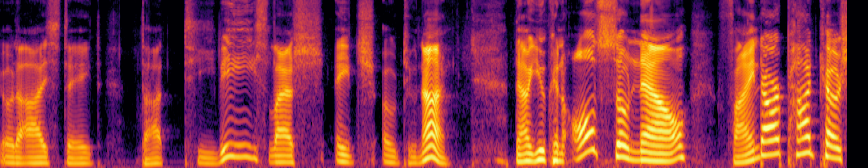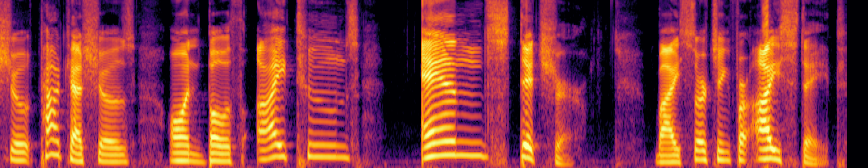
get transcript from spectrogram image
go to twitch.tv slash H029. Now, you can also now find our podcast, show, podcast shows on both iTunes and Stitcher by searching for iState.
